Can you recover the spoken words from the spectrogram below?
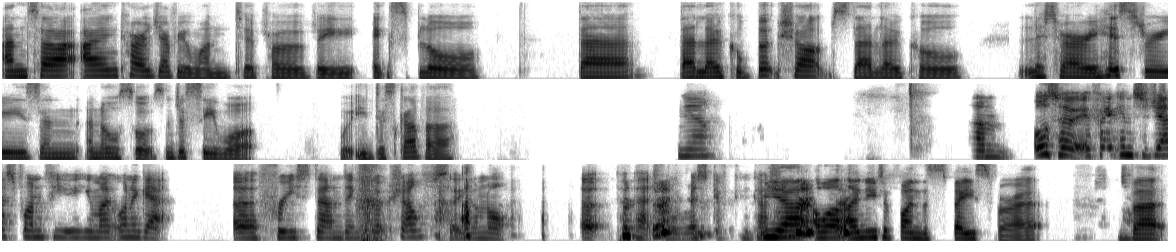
And so I- encourage everyone to probably explore their their local bookshops, their local literary histories and and all sorts and just see what what you discover. Yeah. Um, also, if I can suggest one for you, you might want to get a freestanding bookshelf so you're not at perpetual risk of concussion. Yeah, well, I need to find the space for it, but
